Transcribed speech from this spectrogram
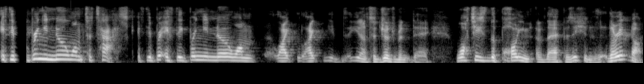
If they're bringing no one to task, if they if they bring in no one like like you know to Judgment Day, what is the point of their positions? There ain't none.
